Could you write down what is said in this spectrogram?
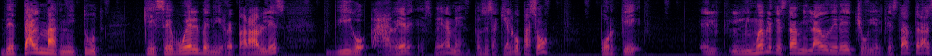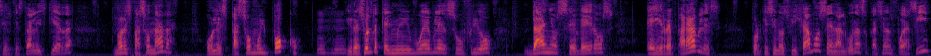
de tal magnitud que se vuelven irreparables, digo, a ver, espérame, entonces aquí algo pasó porque el, inmueble que está a mi lado derecho y el que está atrás y el que está a la izquierda, no les pasó nada o les pasó muy poco. Y resulta que mi inmueble sufrió daños severos e irreparables. Porque si nos fijamos, en algunas ocasiones fue así.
